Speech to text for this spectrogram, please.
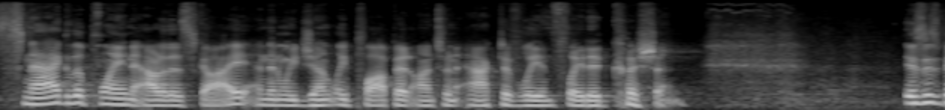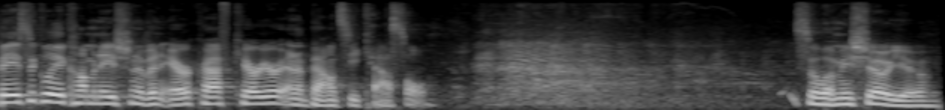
snag the plane out of the sky and then we gently plop it onto an actively inflated cushion. This is basically a combination of an aircraft carrier and a bouncy castle. So let me show you.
